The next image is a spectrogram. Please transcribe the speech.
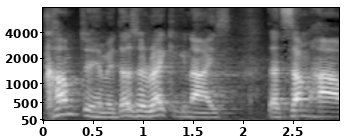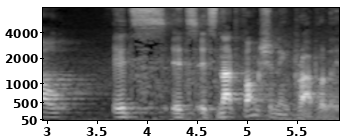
come to him, it doesn't recognize that somehow it's, it's, it's not functioning properly.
